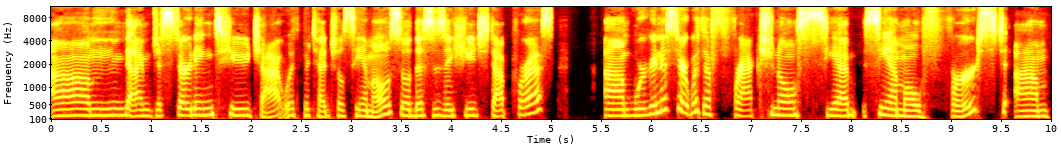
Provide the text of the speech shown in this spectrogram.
Um, I'm just starting to chat with potential CMOs. So this is a huge step for us. Um, we're going to start with a fractional CMO first. Um,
